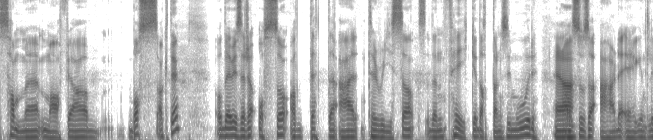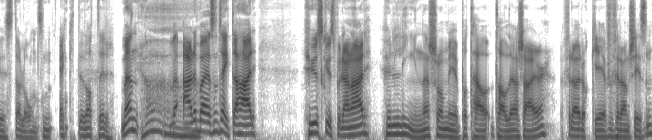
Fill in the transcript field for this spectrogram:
samme mafiaboss-aktig. Og det viser seg også at dette er Teresa, den fake datteren sin mor. Ja. Altså så er det egentlig Stallone sin ekte datter. Men er det bare jeg som tenkte her Hun skuespilleren her, hun ligner så mye på Tal Talia Shire fra Rocky-franchisen.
